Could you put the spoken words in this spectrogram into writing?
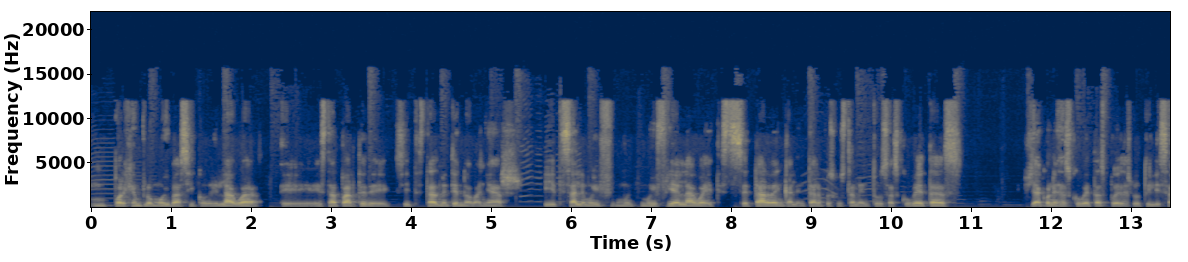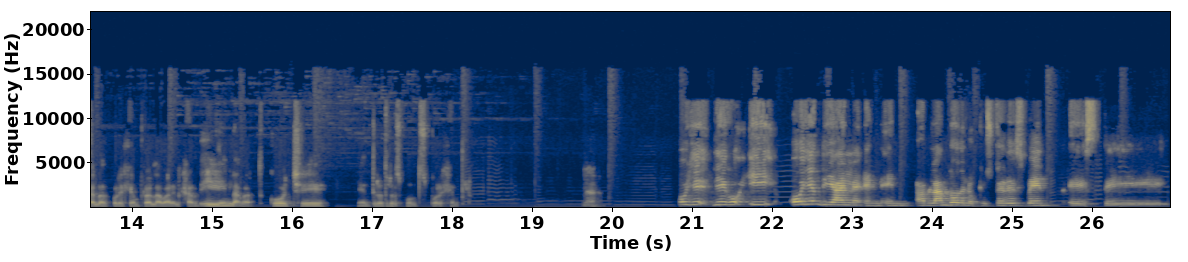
mm, por ejemplo, muy básico del agua, eh, esta parte de si te estás metiendo a bañar y te sale muy, muy, muy fría el agua y se tarda en calentar, pues justamente usas cubetas. Ya con esas cubetas puedes reutilizarlas, por ejemplo, a lavar el jardín, lavar tu coche, entre otros puntos, por ejemplo. Claro. Oye, Diego, y hoy en día, en, hablando de lo que ustedes ven este,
